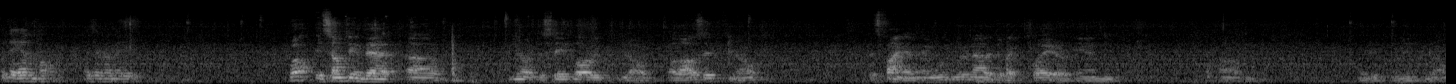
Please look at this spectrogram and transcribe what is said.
for the animal as a remedy? Well, it's something that, uh, you know, if the state law, you know, allows it, you know, it's fine, and, and we- we're not a direct player in, um, in, the- in, the, you know,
